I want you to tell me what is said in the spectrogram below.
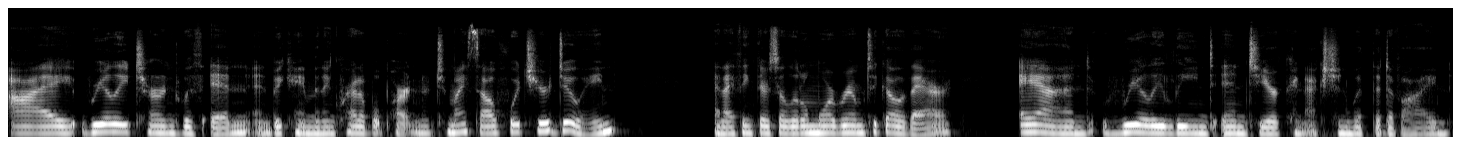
I really turned within and became an incredible partner to myself, which you're doing. And I think there's a little more room to go there and really leaned into your connection with the divine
